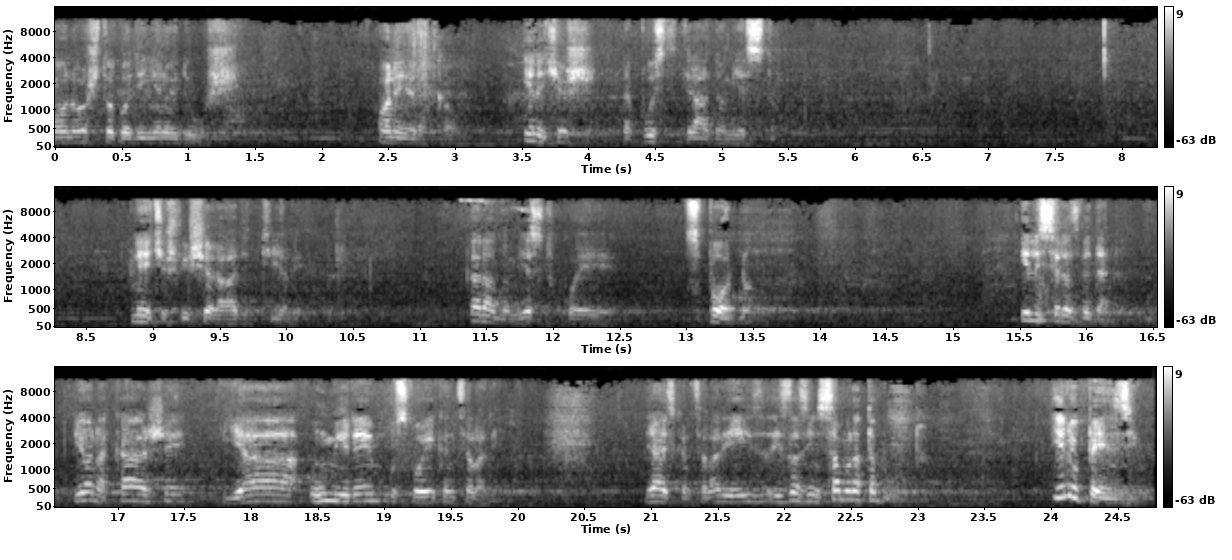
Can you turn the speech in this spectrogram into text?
ono što godi njenoj duši. Ona je rekao, ili ćeš napustiti radno mjesto. Nećeš više raditi, jeli, na radnom mjestu koje je sporno, ili se razvedena. I ona kaže, ja umirem u svojoj kancelariji. Ja iz kancelarije izlazim samo na tabutu. Ili u penziju.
